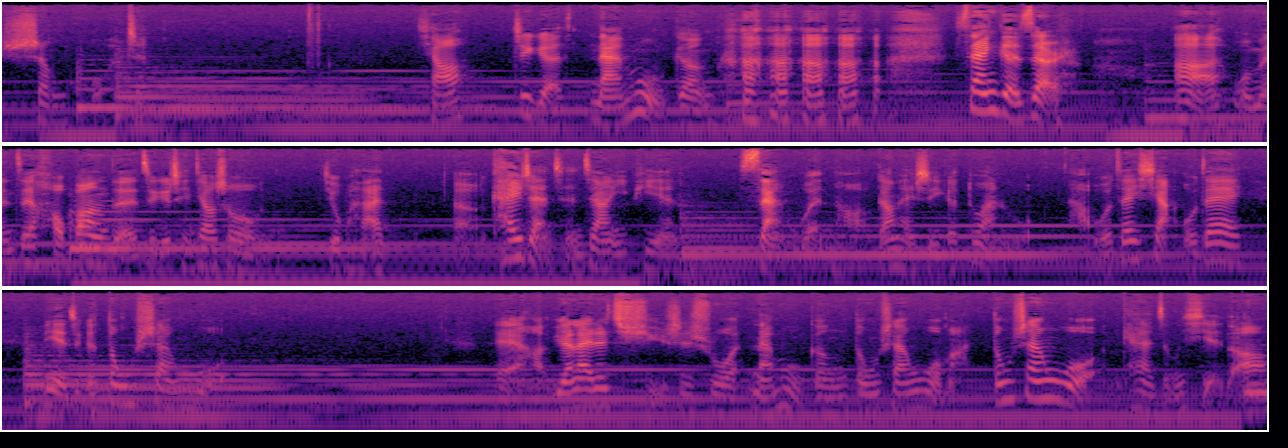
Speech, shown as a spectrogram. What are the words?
生活着。瞧，这个楠木耕，三个字儿啊！我们这好棒的这个陈教授。就把它呃开展成这样一篇散文哈，刚才是一个段落。好，我在下我在念这个东山卧。哎哈，原来的曲是说南亩耕，东山卧嘛。东山卧，你看怎么写的啊？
